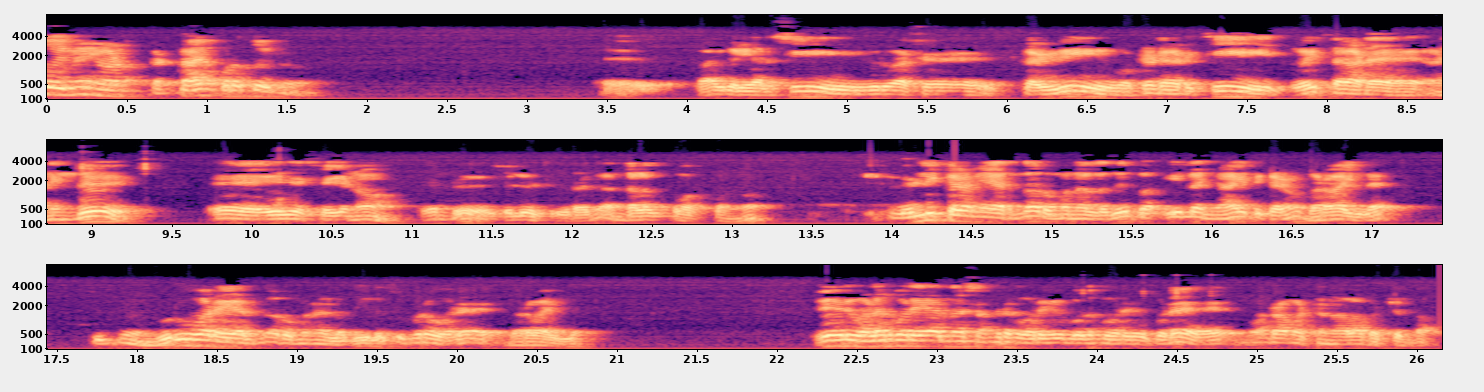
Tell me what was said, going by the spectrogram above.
தூய்மை வேணும் கட்டாயம் புற தூய்மை வேணும் காய்கறி அரிசி வீடுவாச கழுவி ஒட்டடை அடித்து துவைத்தாடை அணிந்து இதை செய்யணும் என்று சொல்லி வச்சுக்கிறாங்க அந்த அளவுக்கு ஒர்க் பண்ணணும். வெள்ளிக்கிழமையா இருந்தா ரொம்ப நல்லது. இல்லை ஞாயிற்றுக்கிழமை பரவாயில்லை. குருவரையா இருந்தா ரொம்ப நல்லது. இல்ல சுக்கரவாரை பரவாயில்லை. வேறு வளர்வரையாக இருந்தால் சந்திரகோரையோ புதகோரையோ கூட மூன்றாம் பட்சம் நாலாம் பட்சம் தான்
